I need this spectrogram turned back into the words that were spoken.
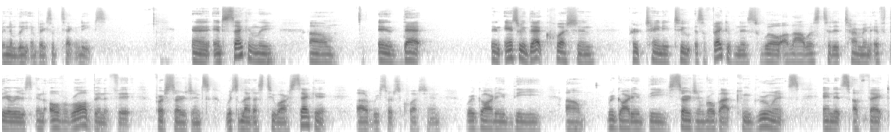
minimally invasive techniques. And, and secondly, um, in that in answering that question pertaining to its effectiveness will allow us to determine if there is an overall benefit for surgeons, which led us to our second uh, research question regarding the um, regarding the surgeon robot congruence and its effect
